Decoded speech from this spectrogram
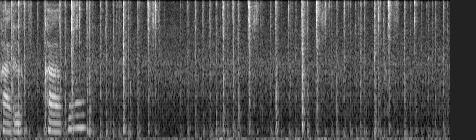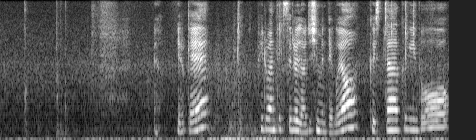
가득하고 이렇게 필요한 텍스트를 넣어주시면 되고요. 글자 크기도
